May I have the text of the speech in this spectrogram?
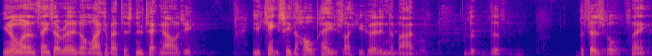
You know, one of the things I really don't like about this new technology? You can't see the whole page like you could in the Bible, the, the, the physical thing.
